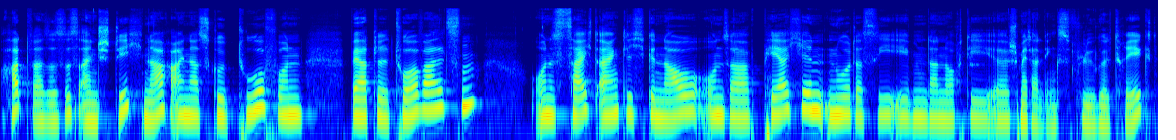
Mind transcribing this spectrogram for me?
hat. Also es ist ein Stich nach einer Skulptur von Bertel Thorwalzen. Und es zeigt eigentlich genau unser Pärchen, nur dass sie eben dann noch die äh, Schmetterlingsflügel trägt.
